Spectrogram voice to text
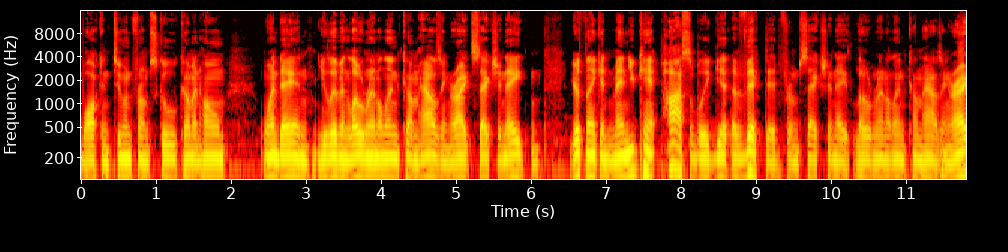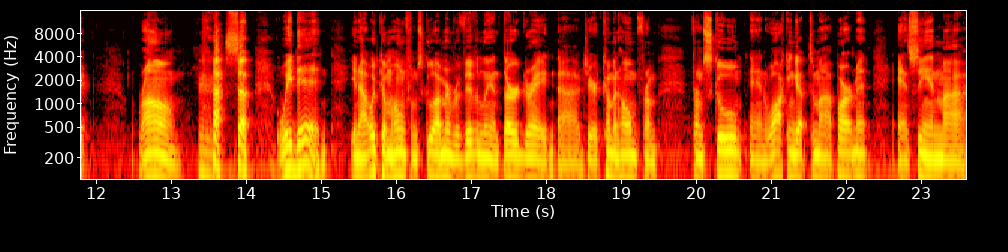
walking to and from school, coming home one day, and you live in low rental income housing, right, Section Eight, and you're thinking, man, you can't possibly get evicted from Section Eight low rental income housing, right? Wrong. so we did. You know, I would come home from school. I remember vividly in third grade, uh, Jared, coming home from from school and walking up to my apartment and seeing my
